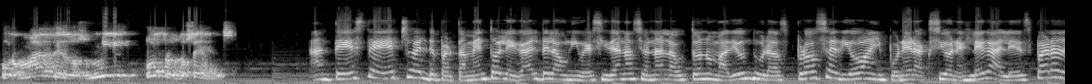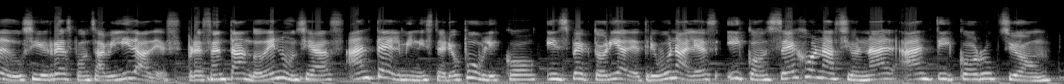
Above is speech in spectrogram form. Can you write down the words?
por más de 2.000 otros docentes. Ante este hecho, el Departamento Legal de la Universidad Nacional Autónoma de Honduras procedió a imponer acciones legales para deducir responsabilidades, presentando denuncias ante el Ministerio Público, Inspectoría de Tribunales y Consejo Nacional Anticorrupción.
